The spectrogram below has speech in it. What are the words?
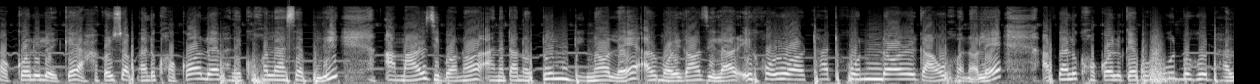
সকলোলৈকে। আশা কৰিছোঁ আপোনালোক সকলোৱে ভালে কুশলে আছে বুলি আমাৰ জীৱনৰ আন এটা নতুন দিনলৈ আৰু মৰিগাঁও জিলাৰ এই সৰু অৰ্থাৎ সুন্দৰ গাঁওখনলৈ আপোনালোক সকলোকে বহুত বহুত ভাল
